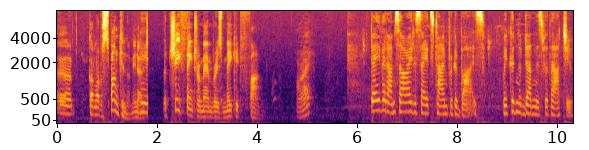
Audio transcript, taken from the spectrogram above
uh, got a lot of spunk in them, you know. Yeah. The chief thing to remember is make it fun. All right? David, I'm sorry to say it's time for goodbyes. We couldn't have done this without you.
